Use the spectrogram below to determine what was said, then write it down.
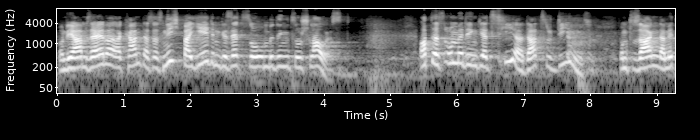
Und wir haben selber erkannt, dass das nicht bei jedem Gesetz so unbedingt so schlau ist. Ob das unbedingt jetzt hier dazu dient, um zu sagen, damit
